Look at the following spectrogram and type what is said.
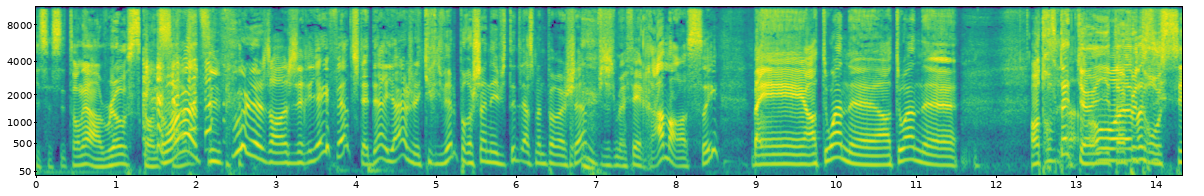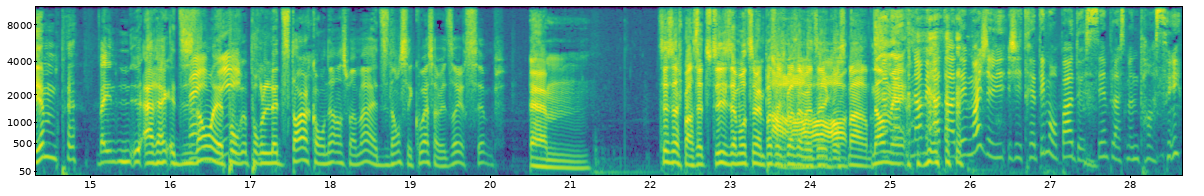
Qui ça s'est tourné en roast contre Ouais, ça. c'est fou, là. Genre, j'ai rien fait. J'étais derrière, j'écrivais le prochain invité de la semaine prochaine, puis je me fais ramasser. Ben, Antoine, euh, Antoine. euh, On trouve peut-être qu'il est un euh, peu trop simp. Ben, arrête- disons, Ben, euh, pour, pour l'auditeur qu'on a en ce moment, euh, dis donc, c'est quoi ça veut dire, simp? Euh... C'est ça, je pensais. Tu utilises les mots, tu sais même pas ce que ça veut dire, grosse merde. Non, mais. Non, mais attendez, moi, j'ai traité mon père de simple la semaine passée.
